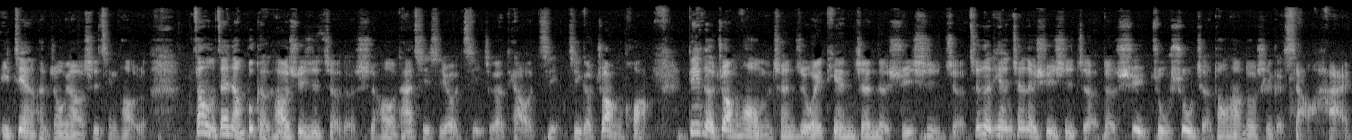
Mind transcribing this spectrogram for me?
一件很重要的事情好了。当我们在讲不可靠叙事者的时候，它其实有几这个条件、几个状况。第一个状况，我们称之为天真的叙事者。这个天真的叙事者的叙主述者，通常都是个小孩，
